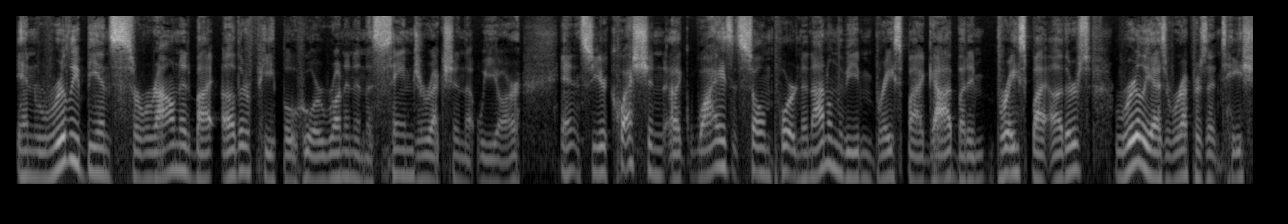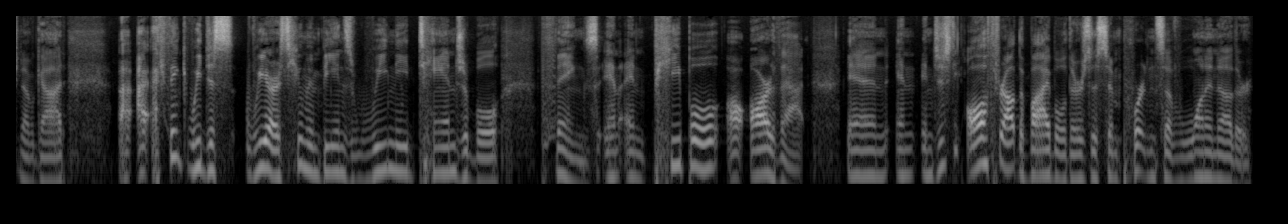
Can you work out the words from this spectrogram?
and really being surrounded by other people who are running in the same direction that we are. And so your question, like, why is it so important to not only be embraced by God, but embraced by others, really as a representation of God? I, I think we just we are as human beings, we need tangible things, and and people are, that, and and and just all throughout the Bible, there's this importance of one another,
